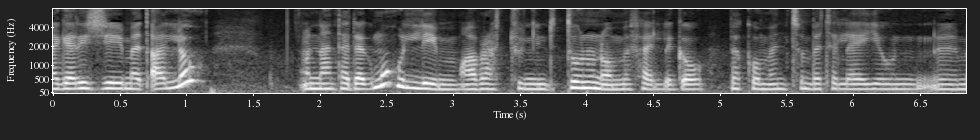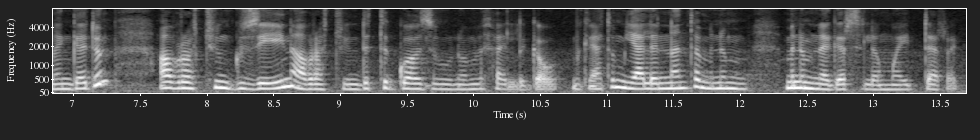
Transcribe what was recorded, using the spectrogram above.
ነገር ይዤ እመጣለሁ። እናንተ ደግሞ ሁሌም አብራችሁኝ እንድትሆኑ ነው የምፈልገው። በኮመንትም በተለያየ መንገድም አብራችሁኝ ጉዜን አብራችሁኝ እንድትጓዙ ነው የምፈልገው። ምክንያቱም ያለ እናንተ ምንም ነገር ስለማይደረግ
